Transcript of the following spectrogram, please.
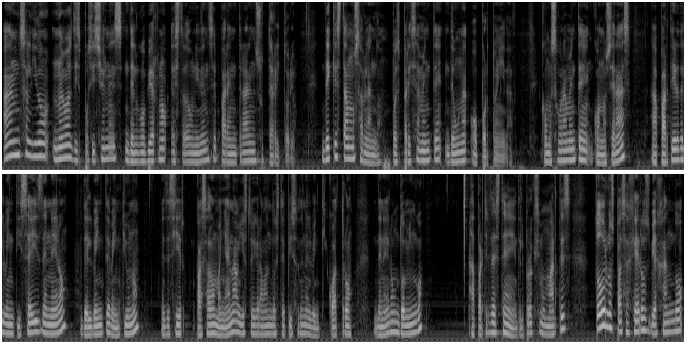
Han salido nuevas disposiciones del gobierno estadounidense para entrar en su territorio. ¿De qué estamos hablando? Pues precisamente de una oportunidad. Como seguramente conocerás, a partir del 26 de enero del 2021, es decir, pasado mañana, hoy estoy grabando este episodio en el 24 de enero, un domingo. A partir de este del próximo martes, todos los pasajeros viajando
